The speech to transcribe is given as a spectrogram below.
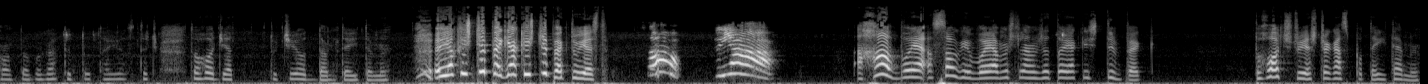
Aha, dobra, ty tutaj jesteś. To chodź, ja tu ci oddam te itemy. Ej, jakiś typek, jakiś typek tu jest! Co? To ja! Aha, bo ja, sorry, bo ja myślałam, że to jakiś typek. To chodź tu jeszcze raz po te itemy.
